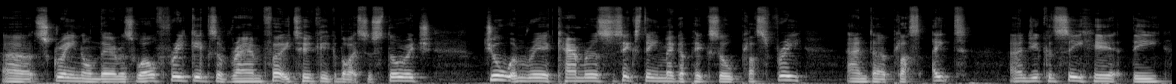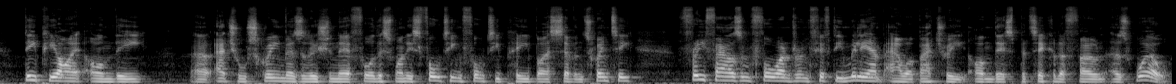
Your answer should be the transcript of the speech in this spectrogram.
uh, screen on there as well. 3 gigs of RAM, 32 gigabytes of storage. Dual and rear cameras, 16 megapixel plus 3 and uh, plus 8 and you can see here the DPI on the uh, actual screen resolution there for this one is 1440p by 720 3450 milliamp hour battery on this particular phone as well.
